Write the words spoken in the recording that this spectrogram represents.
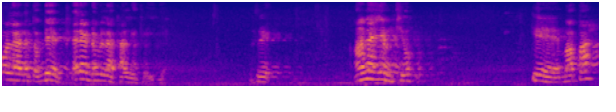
ઓલાને તો બે ફેરા ડબલા ખાલી થઈ ગયા. આને એમ થયો. કે, બાપા,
